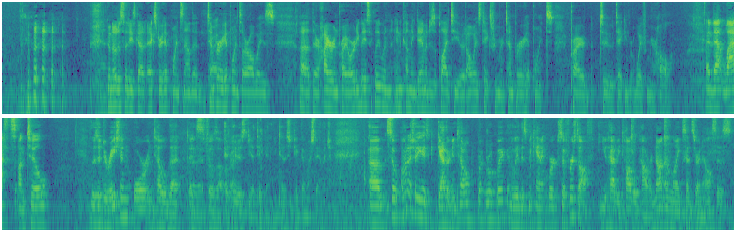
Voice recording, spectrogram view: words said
You'll notice that he's got extra hit points now. That temporary Right. hit points are always uh, they're higher in priority. Basically, when incoming damage is applied to you, it always takes from your temporary hit points prior to taking away from your hull. And that lasts until There's a duration or until that uh, It fills up, it- okay. It is yeah taken. You tend to take that much damage. Um, so I'm going to show you guys gather intel real quick and the way this mechanic works. So first off, you have a toggle power, not unlike sensor analysis,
